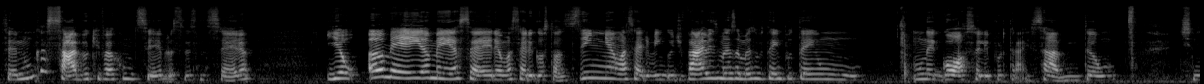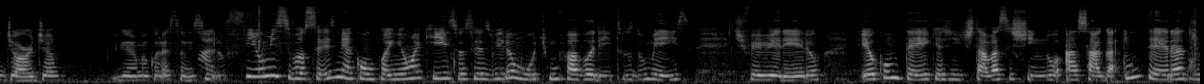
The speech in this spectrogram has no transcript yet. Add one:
Você nunca sabe o que vai acontecer, pra ser sincera. E eu amei, amei a série. É uma série gostosinha, uma série bem good vibes, mas ao mesmo tempo tem um, um negócio ali por trás, sabe? Então, Ginny Georgia ganhou meu coração esse claro, mês. Filme, se vocês me acompanham aqui, se vocês viram o último favoritos do mês de fevereiro, eu contei que a gente estava assistindo a saga inteira de,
